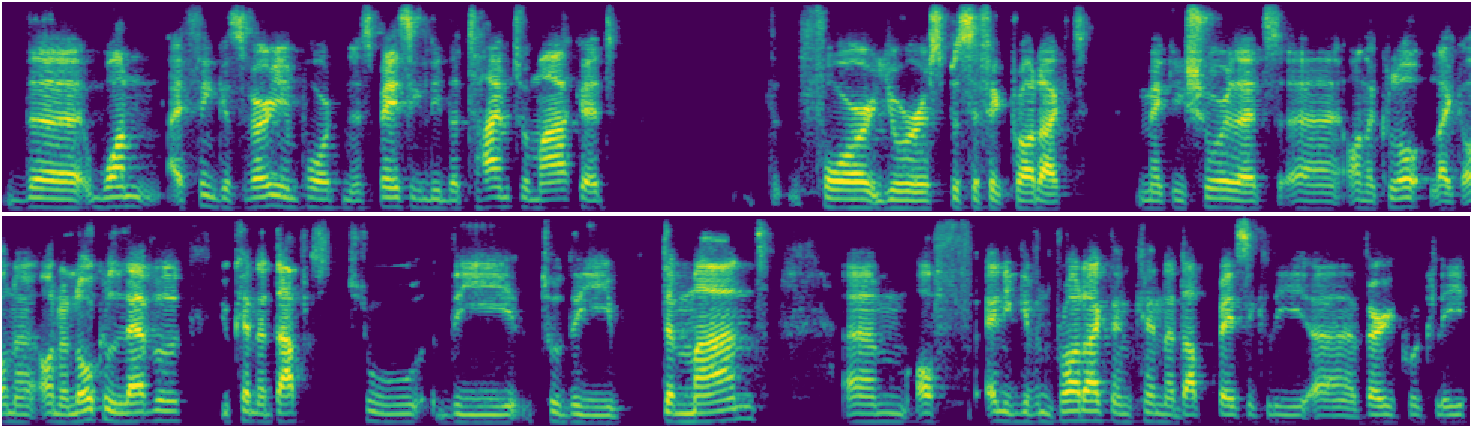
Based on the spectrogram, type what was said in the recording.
the one I think is very important is basically the time to market for your specific product making sure that uh, on a like on a on a local level you can adapt to the to the demand um, of any given product and can adapt basically uh, very quickly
